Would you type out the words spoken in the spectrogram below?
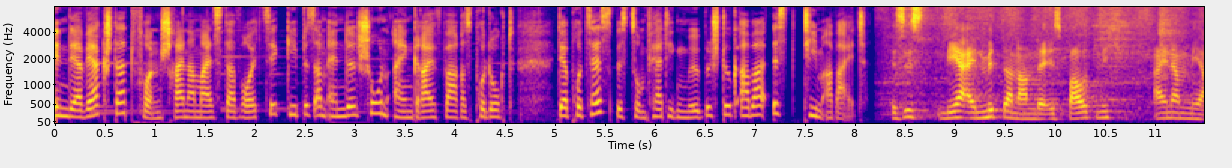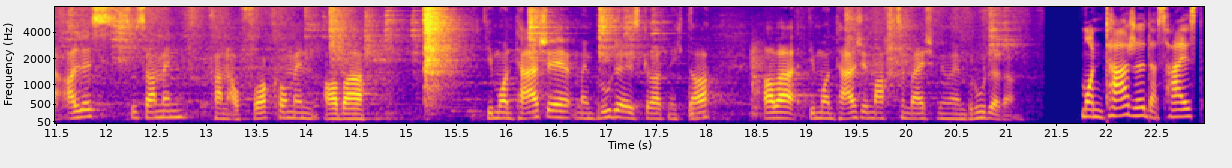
In der Werkstatt von Schreinermeister Wojcik gibt es am Ende schon ein greifbares Produkt. Der Prozess bis zum fertigen Möbelstück aber ist Teamarbeit. Es ist mehr ein Miteinander. Es baut nicht einer mehr alles zusammen, kann auch vorkommen, aber die Montage, mein Bruder ist gerade nicht da, aber die Montage macht zum Beispiel mein Bruder dann. Montage, das heißt,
